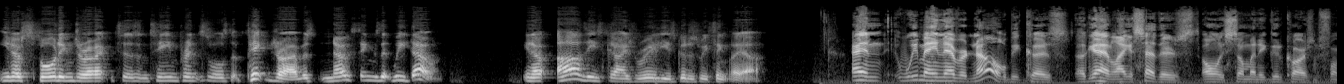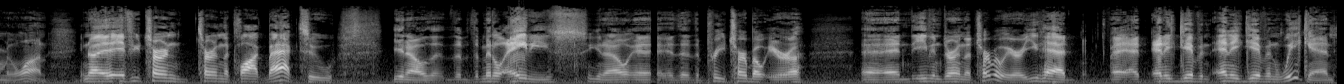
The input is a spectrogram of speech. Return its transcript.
you know, sporting directors and team principals that pick drivers know things that we don't. You know, are these guys really as good as we think they are? And we may never know because, again, like I said, there's only so many good cars in Formula One. You know, if you turn turn the clock back to, you know, the the, the middle '80s, you know, eh, eh, the, the pre-turbo era, eh, and even during the turbo era, you had eh, at any given any given weekend,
